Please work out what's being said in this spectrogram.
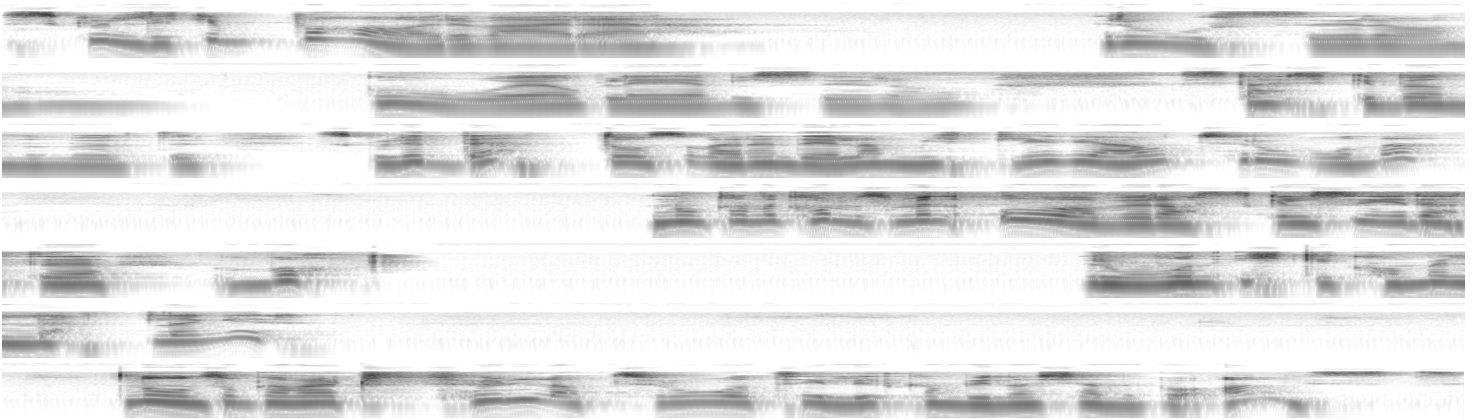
Skulle det ikke bare være roser og gode opplevelser og sterke bønnemøter? Skulle dette også være en del av mitt liv? Jeg er jo troende. Nå kan det komme som en overraskelse i dette våkne roen ikke kommer lett lenger. Noen som kan ha vært full av tro og tillit, kan begynne å kjenne på angst.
